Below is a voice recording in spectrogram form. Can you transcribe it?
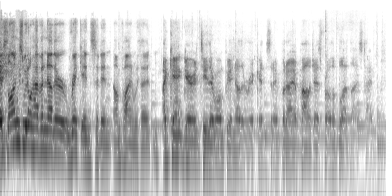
As long as we don't have another Rick incident, I'm fine with it. I can't guarantee there won't be another Rick incident, but I apologize for all the blood last time.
